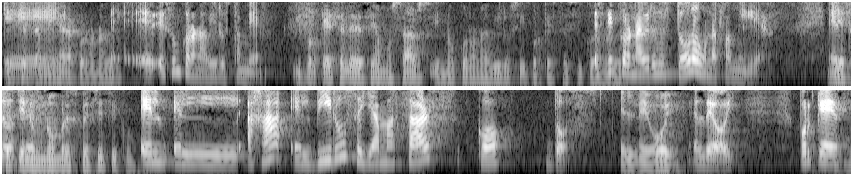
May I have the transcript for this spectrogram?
ese que- también era coronavirus eh, Es un coronavirus también. y por qué a ese le decíamos SARS y no coronavirus y por qué este sí Es coronavirus que coronavirus es toda una familia. y este tiene un nombre específico. El, el, ajá, el virus se llama SARS-CoV-2, el de hoy. El de hoy. Porque es,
